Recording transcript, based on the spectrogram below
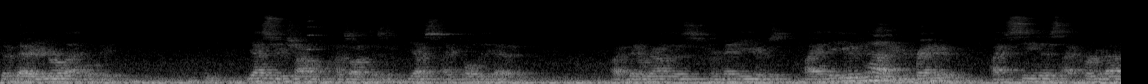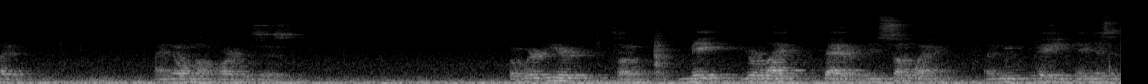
the better your life will be. Yes, your child has autism. Yes, I totally get it. I've been around this for many years. I even have, you're bring it. I've seen this, I've heard about it. I know how hard this is. Here to make your life better in some way. A new patient came and said,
